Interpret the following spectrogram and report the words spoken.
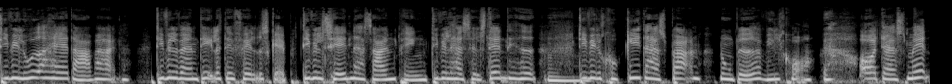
De ville ud og have et arbejde. De ville være en del af det fællesskab. De ville tjene deres egen penge. De ville have selvstændighed. Mm. De ville kunne give deres børn nogle bedre vilkår. Ja. Og deres mænd,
